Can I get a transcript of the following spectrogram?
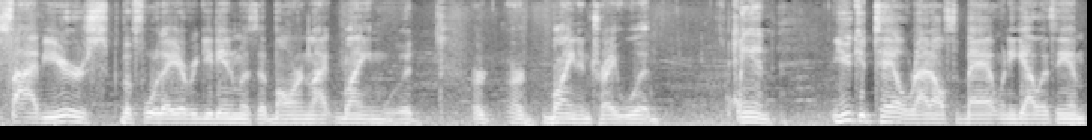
five years before they ever get in with a barn like Blane Wood, or, or Blane and Trey Wood. And you could tell right off the bat when he got with him,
